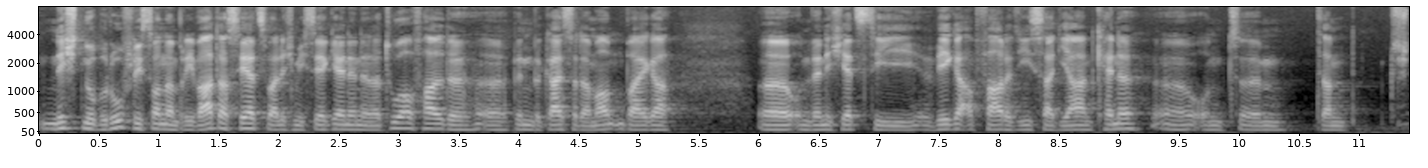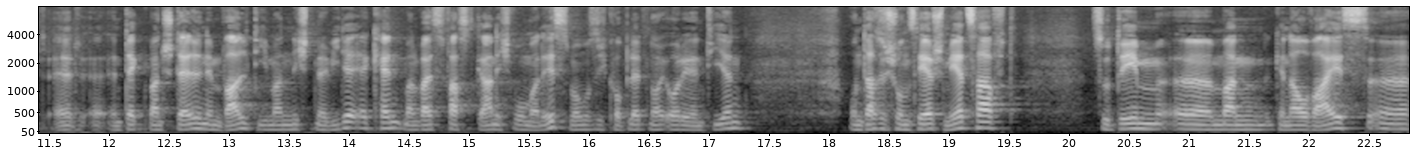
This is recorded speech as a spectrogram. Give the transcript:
nicht nur beruflich, sondern privat das Herz, weil ich mich sehr gerne in der Natur aufhalte, äh, bin begeisterter Mountainbiker. Äh, und wenn ich jetzt die Wege abfahre, die ich seit Jahren kenne, äh, und ähm, dann entdeckt man Stellen im Wald, die man nicht mehr wiedererkennt. Man weiß fast gar nicht, wo man ist. Man muss sich komplett neu orientieren. Und das ist schon sehr schmerzhaft. Zudem äh, man genau weiß äh,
